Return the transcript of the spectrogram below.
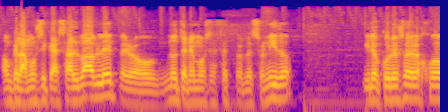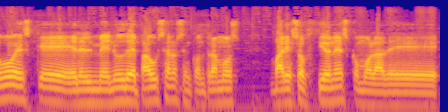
Aunque la música es salvable, pero no tenemos efectos de sonido. Y lo curioso del juego es que en el menú de pausa nos encontramos varias opciones como la de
